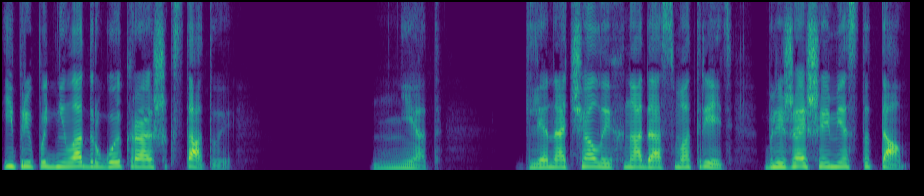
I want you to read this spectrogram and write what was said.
и приподняла другой краешек статуи. «Нет. Для начала их надо осмотреть. Ближайшее место там».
